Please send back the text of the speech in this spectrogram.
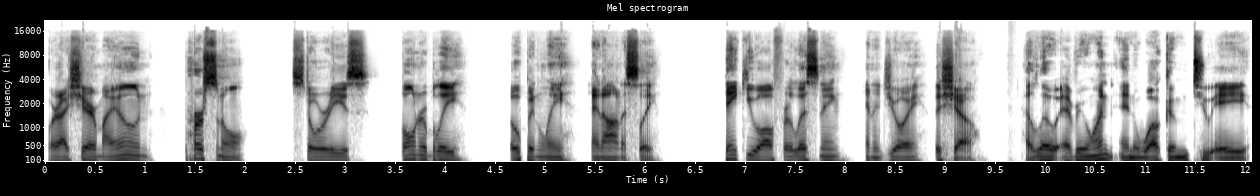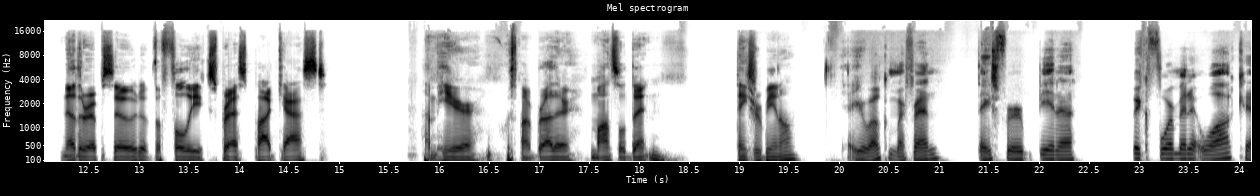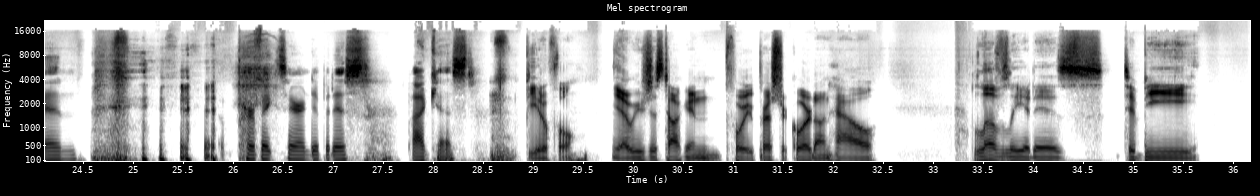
where I share my own personal stories vulnerably, openly, and honestly. Thank you all for listening and enjoy the show. Hello, everyone, and welcome to a, another episode of the Fully Expressed podcast. I'm here with my brother, Mansal Denton. Thanks for being on. Yeah, you're welcome, my friend. Thanks for being a quick four minute walk and a perfect serendipitous podcast. Beautiful. Yeah, we were just talking before we pressed record on how lovely it is to be.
